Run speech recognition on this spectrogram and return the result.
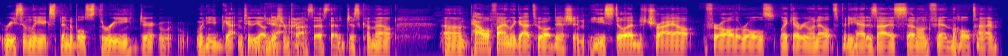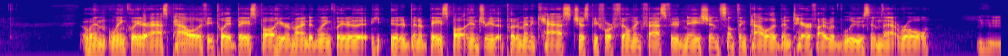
recently Expendables three, dur- when he'd gotten to the audition I- process that had just come out. Um, Powell finally got to audition. He still had to try out for all the roles like everyone else, but he had his eyes set on Finn the whole time. When Linklater asked Powell if he played baseball, he reminded Linklater that he, it had been a baseball injury that put him in a cast just before filming Fast Food Nation, something Powell had been terrified would lose him that role. hmm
